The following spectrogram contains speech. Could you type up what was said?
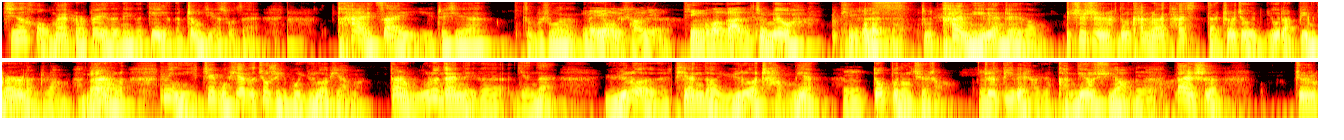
今后迈克尔贝的那个电影的症结所在，太在意这些怎么说呢？没用的场景，听光干的就没有，太迷恋这个，这是能看出来他在这就有点病根儿了，你知道吗？当然了，因为你这部片子就是一部娱乐片嘛，但是无论在哪个年代，娱乐片的娱乐场面嗯都不能缺少，这是必备场面，肯定是需要的。嗯但是就是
